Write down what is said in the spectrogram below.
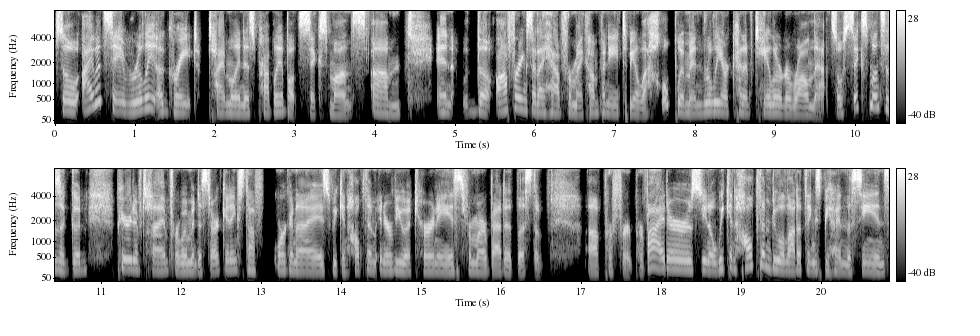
So I would say really a great timeline is probably about six months. Um, and the offerings that I have for my company to be able to help women really are kind of tailored around that. So six months is a good period of time for women to start getting stuff organized. We can help them interview attorneys from our vetted list of uh, preferred providers. You know, we can help them do a lot of things behind the scenes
